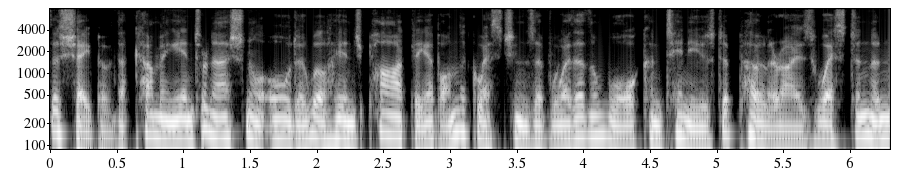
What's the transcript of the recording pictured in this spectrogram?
the shape of the coming international order will hinge partly upon the questions of whether the war continues to polarize Western and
